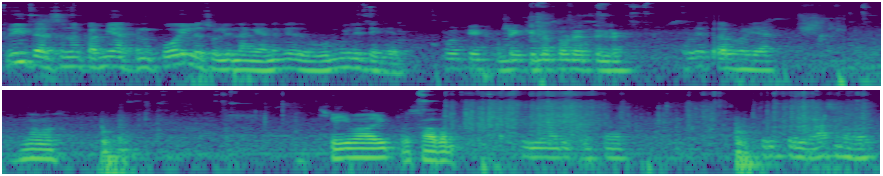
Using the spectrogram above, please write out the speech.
ஃப்ரீ தரிசனம் கம்மியாக இருக்குன்னு கோயிலில் சொல்லியிருந்தாங்க. எனக்கு உண்மையிலே தெரியாது. ஓகே அப்படியே கிண்ணத்தோடு எடுத்துக்கிறேன். அப்படியே ஸ்ரீவாரி பிரசாதம். ஸ்ரீவாரி பிரசாத் திருப்பதி வாசனை வரும்.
